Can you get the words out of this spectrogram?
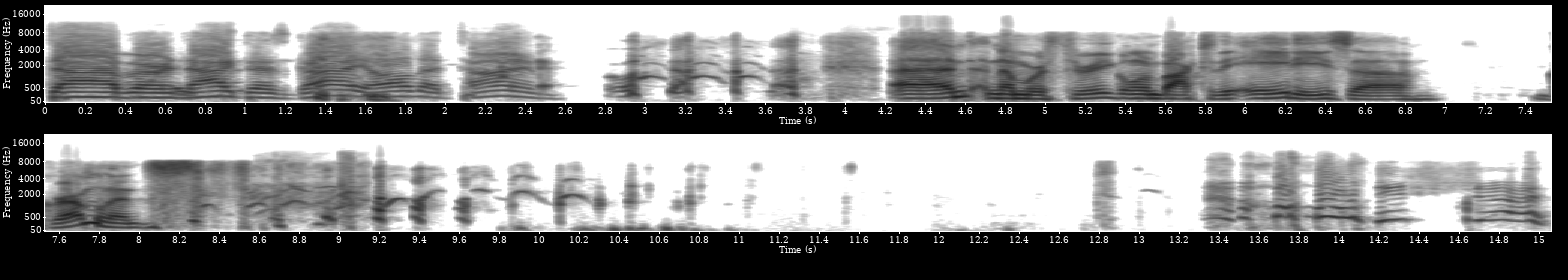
Tabernacles guy all the time. And number three, going back to the '80s, uh, Gremlins. Holy shit!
